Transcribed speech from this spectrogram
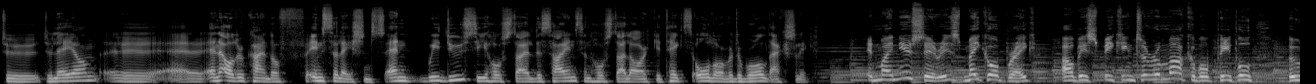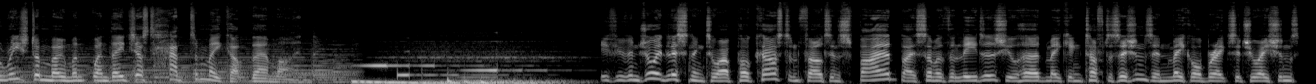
to to lay on uh, uh, and other kind of installations. And we do see hostile designs and hostile architects all over the world actually. In my new series make or break i'll be speaking to remarkable people who reached a moment when they just had to make up their mind if you've enjoyed listening to our podcast and felt inspired by some of the leaders you heard making tough decisions in make or break situations,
